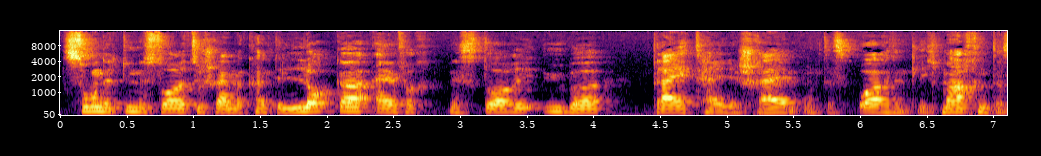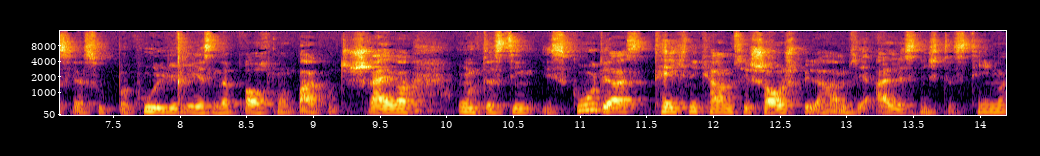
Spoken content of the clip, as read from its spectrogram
so eine dünne Story zu schreiben. Man könnte locker einfach eine Story über drei Teile schreiben und das ordentlich machen. Das wäre super cool gewesen. Da braucht man ein paar gute Schreiber und das Ding ist gut. Ja, Technik haben sie, Schauspieler haben sie, alles nicht das Thema.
